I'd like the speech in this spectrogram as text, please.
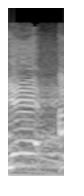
yeah.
